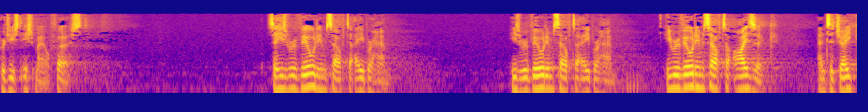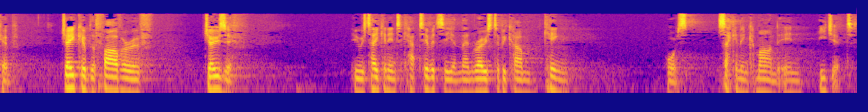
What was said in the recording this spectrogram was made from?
produced Ishmael first. So he's revealed himself to Abraham. He's revealed himself to Abraham. He revealed himself to Isaac and to Jacob. Jacob, the father of Joseph, who was taken into captivity and then rose to become king or second in command in Egypt.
